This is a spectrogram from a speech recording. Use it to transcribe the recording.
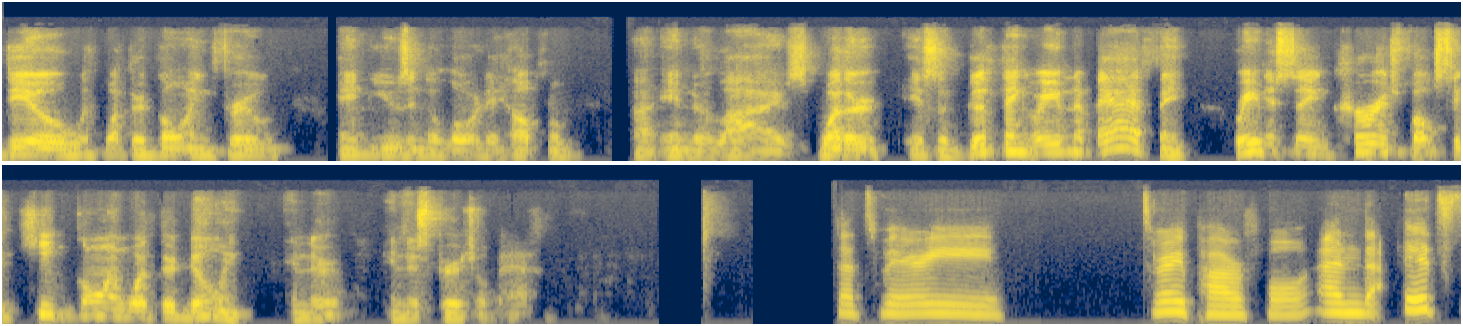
deal with what they're going through and using the Lord to help them uh, in their lives, whether it's a good thing or even a bad thing, or even just to encourage folks to keep going what they're doing in their in their spiritual path. That's very it's very powerful. And it's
